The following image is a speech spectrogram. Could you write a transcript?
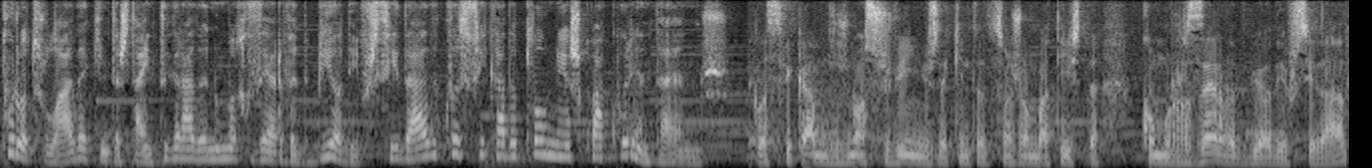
Por outro lado, a Quinta está integrada numa reserva de biodiversidade classificada pela Unesco há 40 anos. Classificámos os nossos vinhos da Quinta de São João Batista como reserva de biodiversidade.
